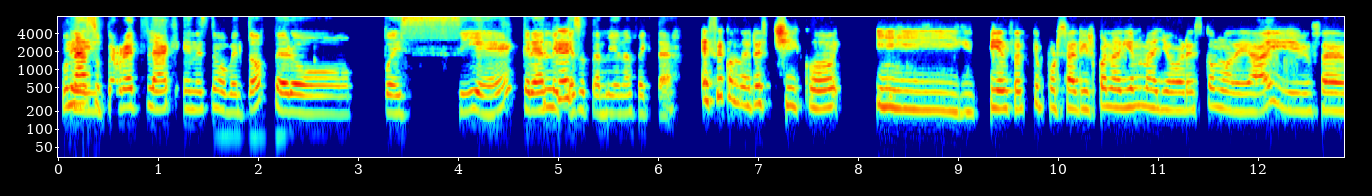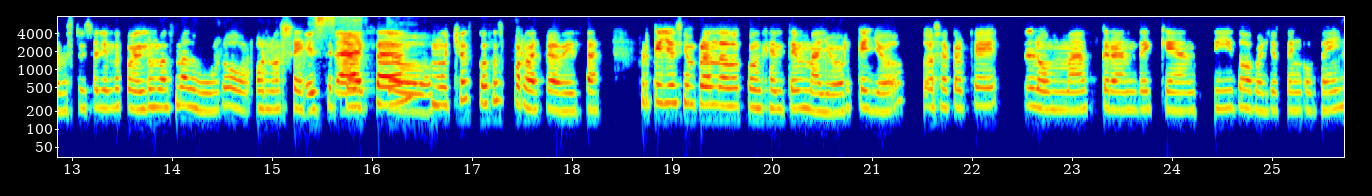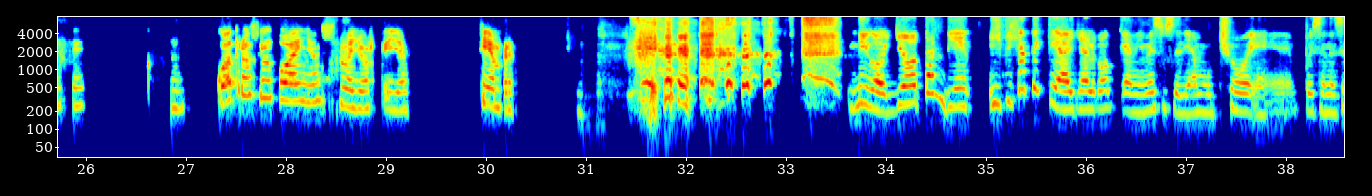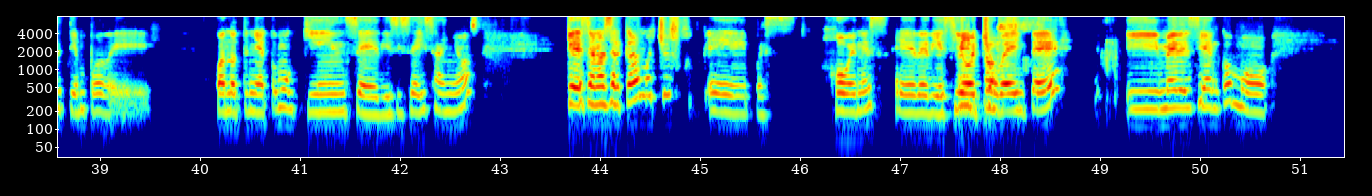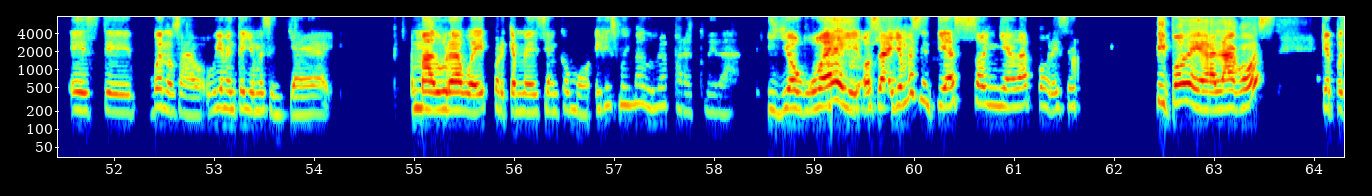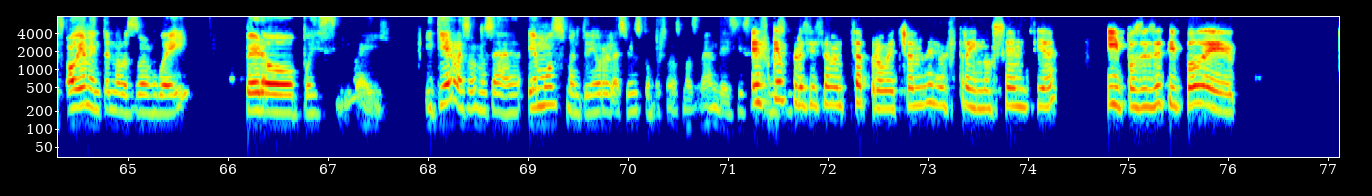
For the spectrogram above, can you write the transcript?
una súper red flag en este momento, pero pues sí, ¿eh? Créanme que eso también afecta. Es que cuando eres chico y piensas que por salir con alguien mayor es como de, ay, o sea, estoy saliendo con alguien más maduro o, no sé. Exacto. muchas cosas por la cabeza, porque yo siempre he andado con gente mayor que yo, o sea, creo que lo más grande que han sido, a ver, yo tengo 20, 4 o 5 años mayor que yo, siempre. Sí. Digo, yo también, y fíjate que hay algo que a mí me sucedía mucho, eh, pues en ese tiempo de cuando tenía como 15, 16 años, que se me acercaron muchos, eh, pues, jóvenes eh, de 18, 20, y me decían como, este, bueno, o sea, obviamente yo me sentía madura, güey, porque me decían como, eres muy madura para tu edad. Y yo, güey, o sea, yo me sentía soñada por ese tipo de halagos, que pues obviamente no lo son, güey, pero pues sí, güey. Y tiene razón, o sea, hemos mantenido relaciones con personas más grandes. es que precisamente se aprovechan de nuestra inocencia y pues ese tipo de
